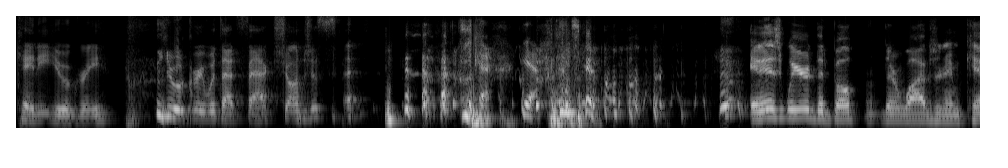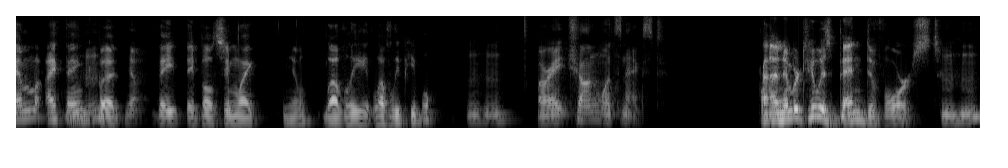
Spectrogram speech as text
Katie, you agree? you agree with that fact Sean just said? yeah, yeah. Me too. It is weird that both their wives are named Kim, I think, Mhm. but Yep. they they both seem like you know lovely lovely people. Mm-hmm. All right, Sean, what's next? Uh, number two is Ben divorced. Mm-hmm.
